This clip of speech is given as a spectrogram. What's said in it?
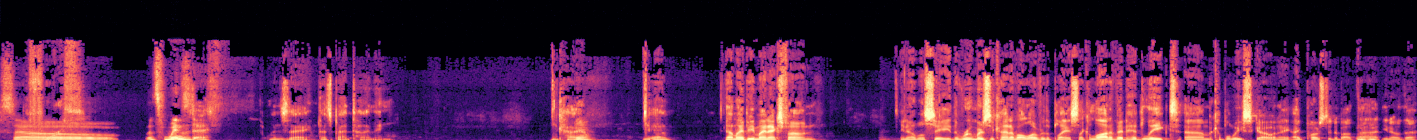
So the fourth. it's Wednesday. Wednesday. That's bad timing. Okay. Yeah. yeah. That might be my next phone. You know, we'll see. The rumors are kind of all over the place. Like a lot of it had leaked um, a couple weeks ago, and I, I posted about that. Mm-hmm. You know, the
